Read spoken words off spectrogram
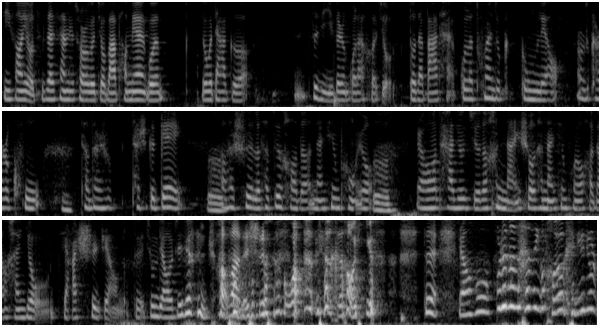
地方，有次在三里屯有个酒吧旁边有个有个大哥，嗯自己一个人过来喝酒，都在吧台，过来突然就跟跟我们聊，然后就开始哭，他他是他是个 gay，、然后嗯他睡了他最好的男性朋友，嗯，然后他就觉得很难受，他男性朋友好像还有家室这样的，对，就聊这些很 drama 的事，哇，这很好听。对然后不是，那他那个朋友肯定就是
